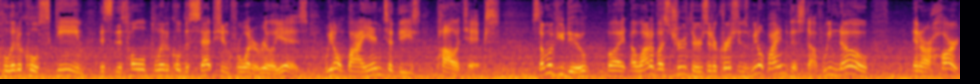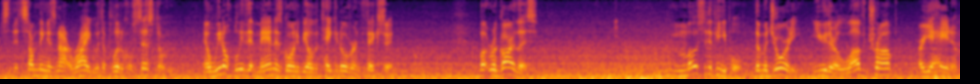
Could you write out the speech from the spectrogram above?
political scheme, this this whole political deception for what it really is. We don't buy into these politics. Some of you do, but a lot of us truthers that are Christians, we don't buy into this stuff. We know in our hearts that something is not right with the political system, and we don't believe that man is going to be able to take it over and fix it. But regardless, most of the people, the majority, you either love Trump or you hate him.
